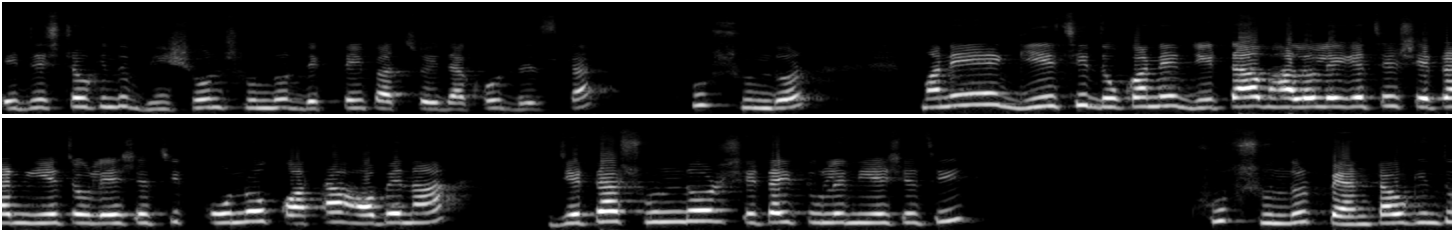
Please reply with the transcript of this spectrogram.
এই ড্রেসটাও কিন্তু ভীষণ সুন্দর দেখতেই পাচ্ছ এই দেখো ড্রেসটা খুব সুন্দর। মানে গিয়েছি দোকানে, যেটা ভালো লেগেছে সেটা নিয়ে চলে এসেছি। কোনো কথা হবে না। যেটা সুন্দর সেটাই তুলে নিয়ে এসেছি। খুব সুন্দর, প্যান্টটাও কিন্তু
